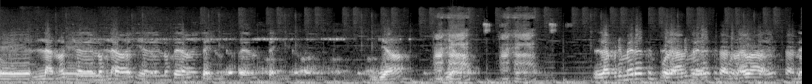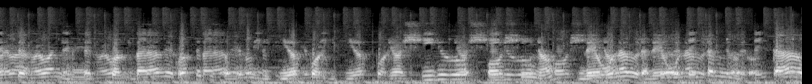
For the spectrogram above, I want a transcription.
eh, La noche de los caballeros Senseiya. ¿Ya? Ajá, ajá. La primera temporada de esta nueva de este nuevo anime contará de dos episodios dirigidos por por Yoshiru Oshino de una duración de 30 minutos. cada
